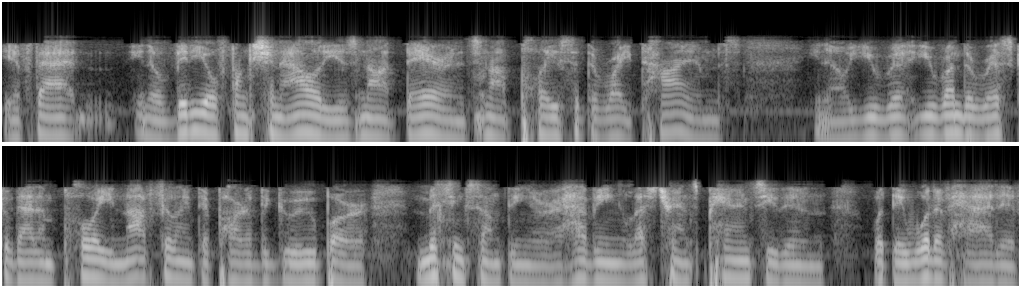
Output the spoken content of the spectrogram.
If that you know video functionality is not there and it's not placed at the right times, you know you re- you run the risk of that employee not feeling they're part of the group or missing something or having less transparency than what they would have had if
